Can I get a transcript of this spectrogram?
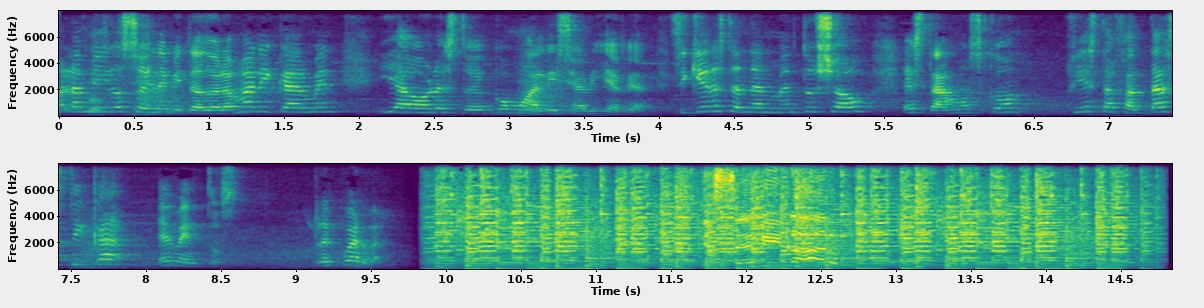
Hola amigos, soy la imitadora Mari Carmen y ahora estoy como Alicia Villarreal. Si quieres tenerme en tu show, estamos con Fiesta Fantástica Eventos. Recuerda.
